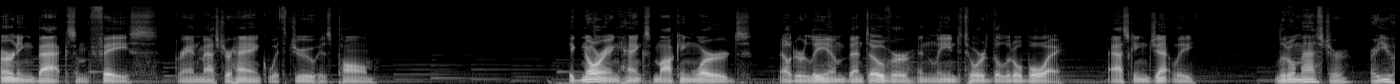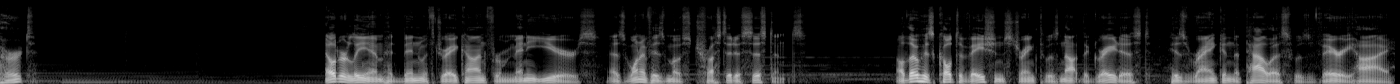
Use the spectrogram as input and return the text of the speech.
Earning back some face, Grandmaster Hank withdrew his palm. Ignoring Hank's mocking words, Elder Liam bent over and leaned toward the little boy, asking gently, Little Master, are you hurt? Elder Liam had been with Dracon for many years as one of his most trusted assistants. Although his cultivation strength was not the greatest, his rank in the palace was very high.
